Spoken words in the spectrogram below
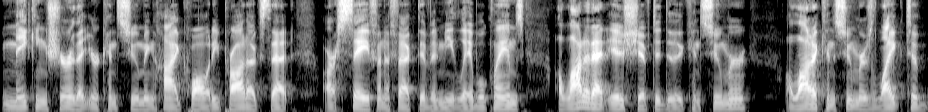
making sure that you're consuming high quality products that are safe and effective and meet label claims, a lot of that is shifted to the consumer. A lot of consumers like to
